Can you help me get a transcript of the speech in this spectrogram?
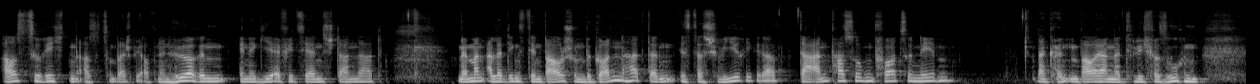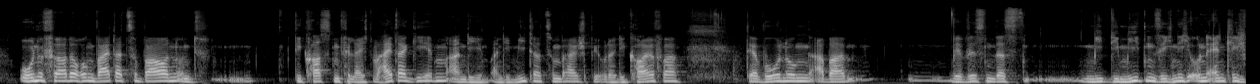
auszurichten, also zum Beispiel auf einen höheren Energieeffizienzstandard. Wenn man allerdings den Bau schon begonnen hat, dann ist das schwieriger, da Anpassungen vorzunehmen. Dann könnten Bauherren natürlich versuchen, ohne Förderung weiterzubauen und die Kosten vielleicht weitergeben an die, an die Mieter zum Beispiel oder die Käufer der Wohnungen. Aber wir wissen, dass die Mieten sich nicht unendlich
